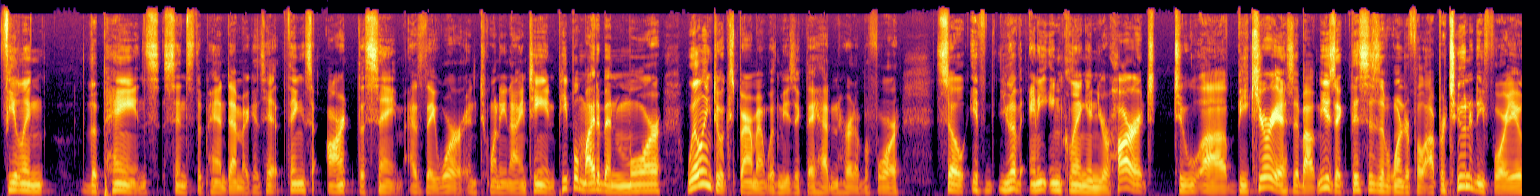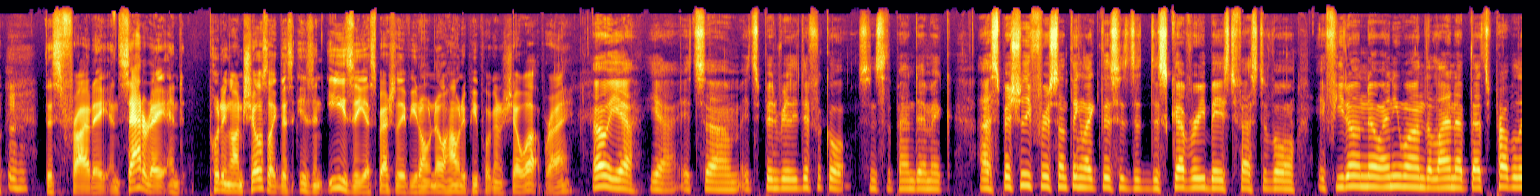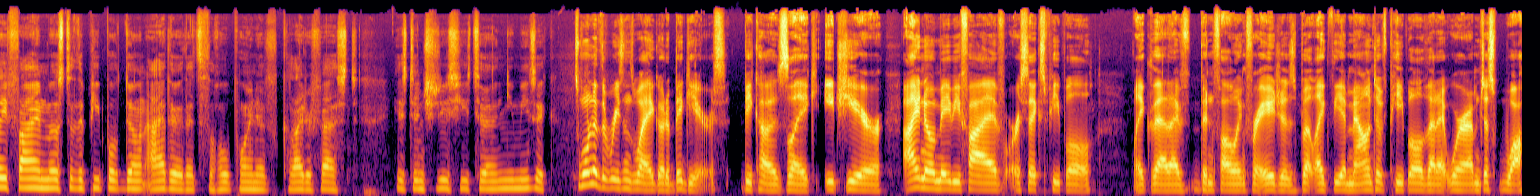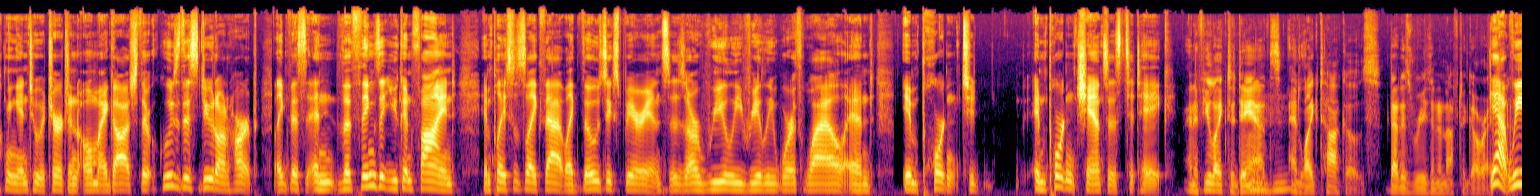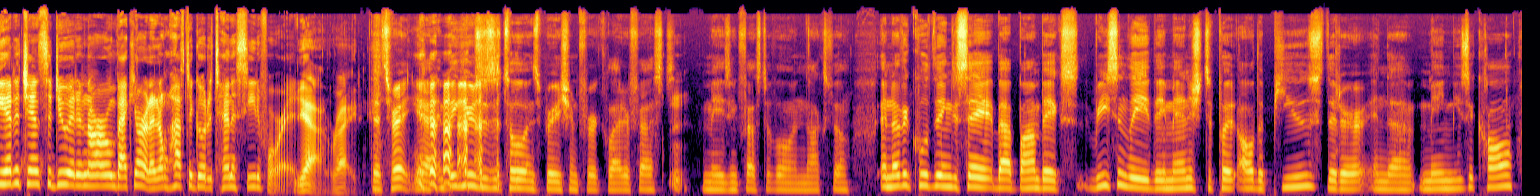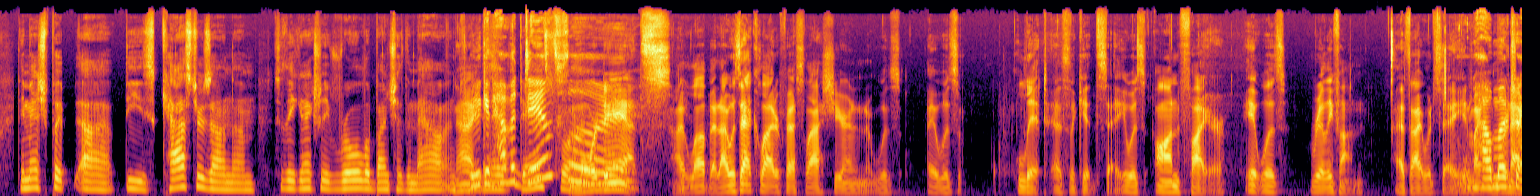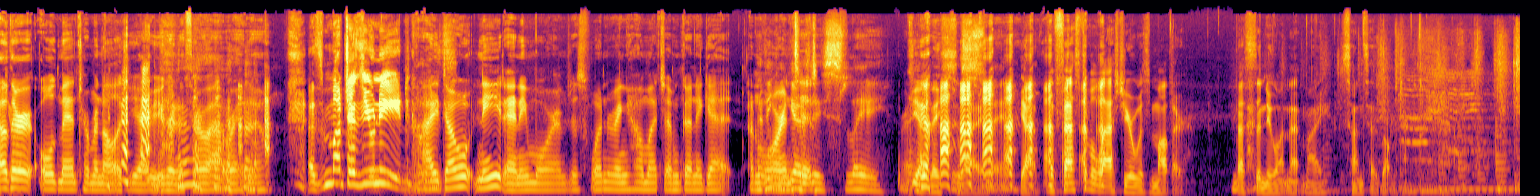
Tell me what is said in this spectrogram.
feeling the pains since the pandemic has hit. Things aren't the same as they were in 2019. People might have been more willing to experiment with music they hadn't heard of before. So, if you have any inkling in your heart to uh, be curious about music, this is a wonderful opportunity for you this Friday and Saturday. And putting on shows like this isn't easy, especially if you don't know how many people are going to show up, right? Oh yeah, yeah. It's um, it's been really difficult since the pandemic, uh, especially for something like this. It's a discovery-based festival. If you don't know anyone on the lineup, that's probably fine. Most of the people don't either. That's the whole point of Collider Fest, is to introduce you to new music. It's one of the reasons why I go to Big Ears because like each year I know maybe five or six people like that I've been following for ages, but like the amount of people that I, where I'm just walking into a church and oh my gosh, there, who's this dude on harp like this? And the things that you can find in places like that, like those experiences, are really really worthwhile and important to important chances to take. And if you like to dance and like tacos, that is reason enough to go right. Yeah, we had a chance to do it in our own backyard. I don't have to go to Tennessee for it. Yeah, right. That's right. Yeah, and Big Ears is a total inspiration for Collider Fest. Amazing festival in Knoxville. Another cool thing to say about Bombyx, recently they managed to put all the pews that are in the main music hall, they managed to put uh, these casters on them so they can actually roll a bunch of them out. And Nice. create We can have a dance floor. floor. More dance. I love it. I was at Collider Fest last year and it was it was lit, as the kids say. It was on fire. It was really fun, as I would say in my How much vernacular. other old man terminology are you going to throw out right now? as much as you need. I don't need any more. I'm just wondering how much I'm going to get I think you unwarranted. guys a sleigh. Right? Yeah, they slay. yeah, the festival last year was Mother. That's the new one that my son says all the time.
